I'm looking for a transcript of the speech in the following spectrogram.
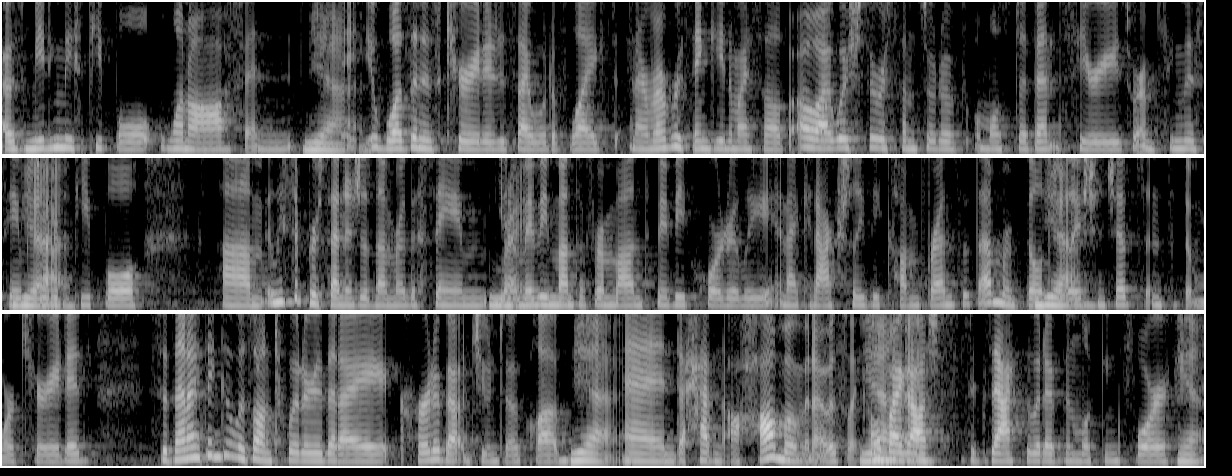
I was meeting these people one off and Yeah. it wasn't as curated as I would have liked. And I remember thinking to myself, oh, I wish there was some sort of almost event series where I'm seeing the same sort of people. Um, at least a percentage of them are the same, you know, maybe month over month, maybe quarterly, and I can actually become friends with them or build Yeah. relationships, and it's a bit more curated. So then I think it was on Twitter that I heard about Junto Club, Yeah. and I had an aha moment. I was like, oh my gosh, this is exactly what I've been looking for. yeah.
